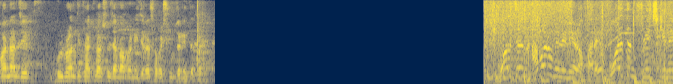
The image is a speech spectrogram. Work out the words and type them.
হয় না যে ভুলভ্রান্তি থাকলে আসলে যেন আমরা নিজেরা সবাই শুনতে নিতে পারি। ওয়ালটন আবারও মিলিনিয়ার অফারে ওয়ালটন ফ্রিজ কিনে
